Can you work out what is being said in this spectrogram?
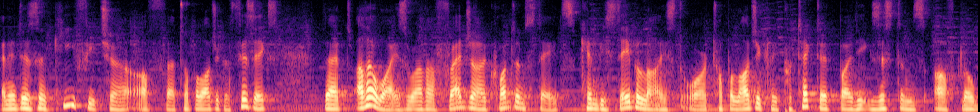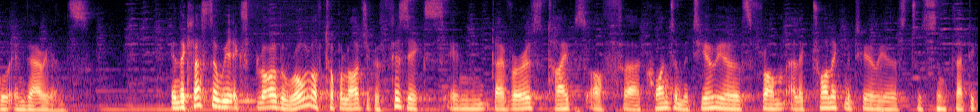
And it is a key feature of uh, topological physics that otherwise rather fragile quantum states can be stabilized or topologically protected by the existence of global invariants. In the cluster, we explore the role of topological physics in diverse types of uh, quantum materials, from electronic materials to synthetic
